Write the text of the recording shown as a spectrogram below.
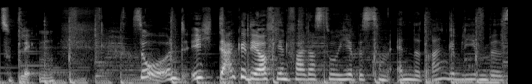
zu blicken. So, und ich danke dir auf jeden Fall, dass du hier bis zum Ende dran geblieben bist.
